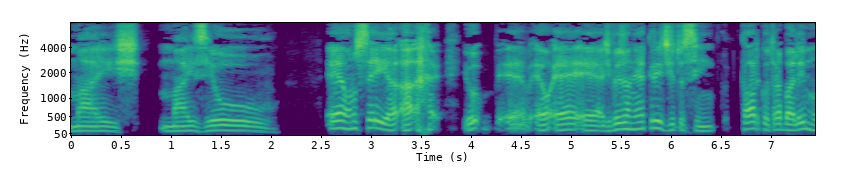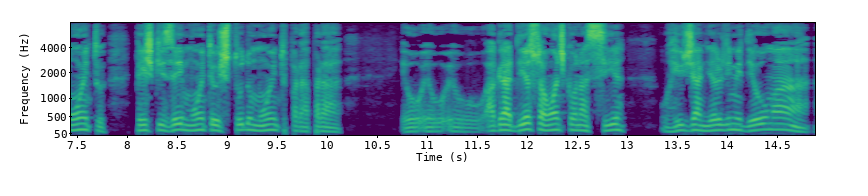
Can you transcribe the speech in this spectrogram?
mas, mas eu. É, eu não sei. Eu, é, é, é, às vezes eu nem acredito assim. Claro que eu trabalhei muito, pesquisei muito, eu estudo muito para eu, eu, eu agradeço aonde que eu nasci. O Rio de Janeiro ele me deu uma.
